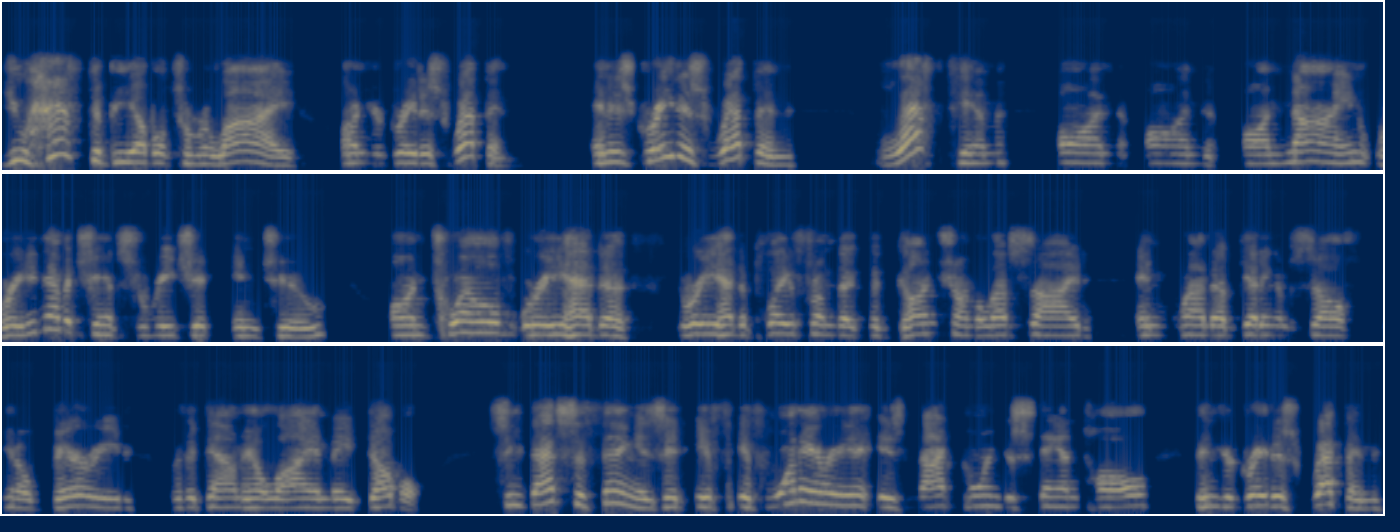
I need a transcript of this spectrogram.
you have to be able to rely on your greatest weapon. And his greatest weapon left him on on on nine where he didn't have a chance to reach it in two, on 12 where he had to where he had to play from the, the gunch on the left side and wound up getting himself, you know, buried with a downhill lie and made double. See, that's the thing is that if if one area is not going to stand tall, then your greatest weapon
